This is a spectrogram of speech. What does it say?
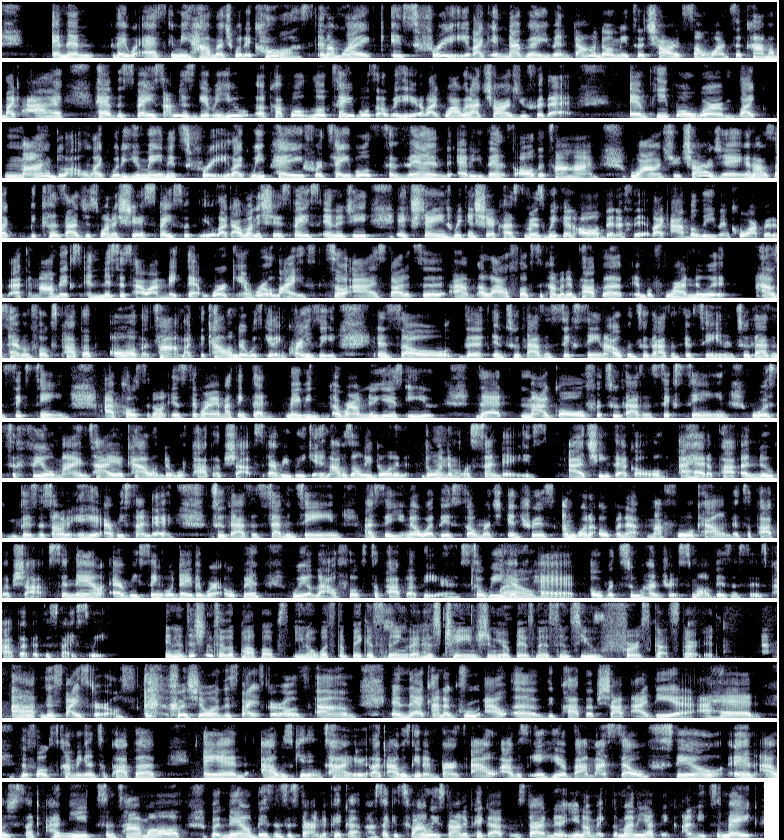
And then they were asking me how much would it cost? And I'm like, it's free. Like it never even dawned on me to charge someone to come. I'm like, I have the space. I'm just giving you a couple little tables over here. Like, why would I charge you for that? And people were like mind blown. Like, what do you mean it's free? Like, we pay for tables to vend at events all the time. Why aren't you charging? And I was like, because I just want to share space with you. Like, I want to share space, energy, exchange. We can share customers. We can all benefit. Like, I believe in cooperative economics, and this is how I make that work in real life. So I started to um, allow folks to come in and pop up. And before I knew it, I was having folks pop up all the time. Like the calendar was getting crazy. And so the in 2016, I opened 2015. In 2016, I posted on Instagram, I think that maybe around New Year's Eve, that my goal for 2016 was to fill my entire calendar with pop-up shops every weekend. I was only doing doing them on Sundays. I achieved that goal. I had a, a new business owner in here every Sunday. 2017, I said, you know what? There's so much interest. I'm going to open up my full calendar to pop up shops. So now every single day that we're open, we allow folks to pop up here. So we wow. have had over 200 small businesses pop up at the Spice Suite. In addition to the pop ups, you know, what's the biggest thing that has changed in your business since you first got started? Uh, the Spice Girls, for sure, the Spice Girls. Um, and that kind of grew out of the pop up shop idea. I had the folks coming in to pop up, and I was getting tired. Like I was getting burnt out. I was in here by myself still, and I was just like, I need some time off. But now business is starting to pick up. I was like, it's finally starting to pick up. I'm starting to, you know, make the money I think I need to make.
